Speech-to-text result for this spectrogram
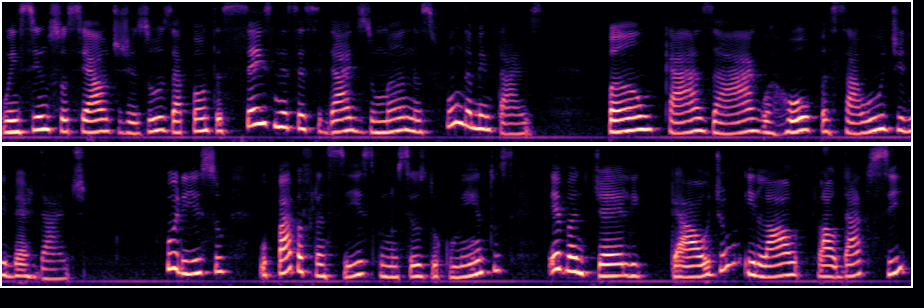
O ensino social de Jesus aponta seis necessidades humanas fundamentais: pão, casa, água, roupa, saúde e liberdade. Por isso, o Papa Francisco, nos seus documentos Evangelii Gaudium e Laudato Si,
